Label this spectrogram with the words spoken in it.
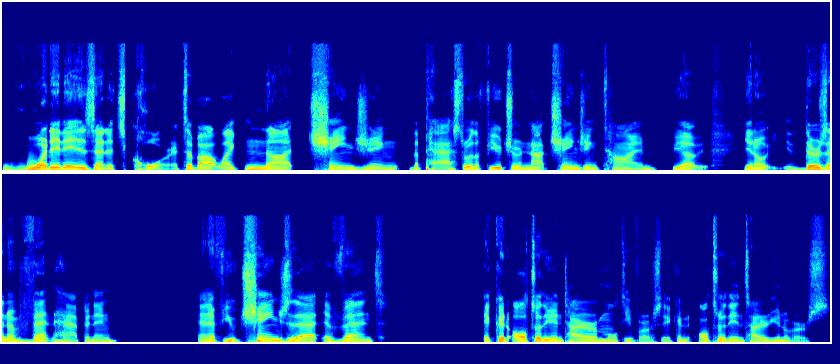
what it is at its core. It's about like not changing the past or the future, not changing time. Yeah, you know, there's an event happening, and if you change that event, it could alter the entire multiverse. It can alter the entire universe.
